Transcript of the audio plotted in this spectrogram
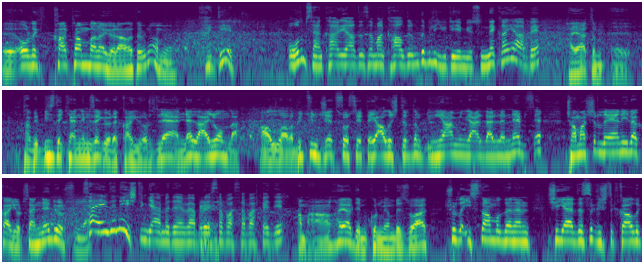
Ee, oradaki kar tam bana göre anlatabiliyor muyum? Kadir. Oğlum sen kar yağdığı zaman kaldırımda bile yürüyemiyorsun. Ne kayağı be? Hayatım e, tabii biz de kendimize göre kayıyoruz. Leğenle laylonla. Allah Allah bütün jet sosyeteyi alıştırdım. Dünya milyarderlerin hepsi çamaşır leğeniyle kayıyor. Sen ne diyorsun ya? Sen evde ne içtin gelmeden evvel buraya sabah sabah Kadir? Aman hayal de mi kurmayalım be Zuhal? Şurada İstanbul denen şey yerde sıkıştık kaldık.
